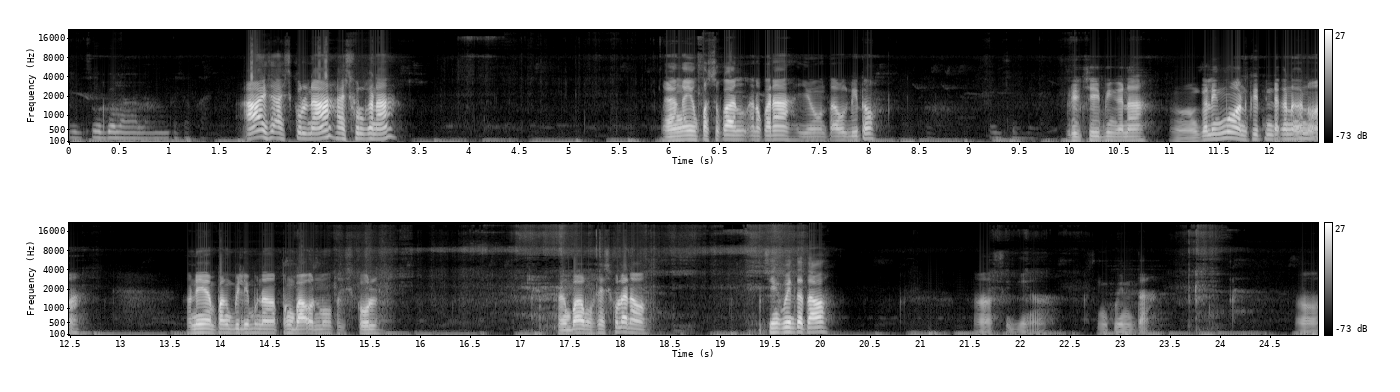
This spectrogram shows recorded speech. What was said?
Nagsabi na nga lang. Ah, high school na? High school ka na? Ah, ngayong pasukan, ano ka na? Yung tawag dito? Grade 7 ka na. Oh, ang galing mo, ano, kitinda ka ng ano ah. Ano yan, pangbili mo na, pangbaon mo sa school? Pangbaon mo sa school ano? 50 to? Ah, sige ah. 50. Oh.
